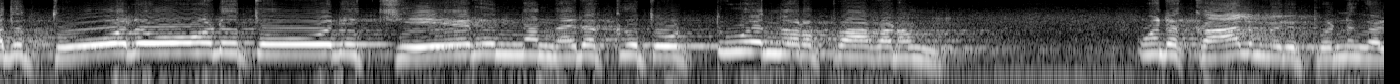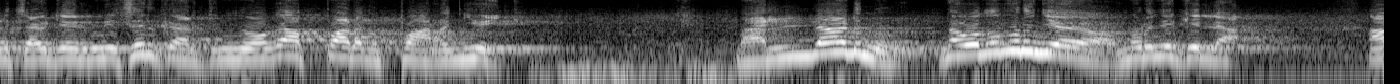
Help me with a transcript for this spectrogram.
അത് തോലോട് തോൽ ചേരുന്ന നിലയ്ക്ക് തൊട്ടു എന്നുറപ്പാകണം. ഓന്റെ കാലം ഒരു പെണ്ണും കളിച്ചായിട്ട് ഒരു മിസിൽ കാലത്ത് നോക അപ്പാടൊക്കെ പറഞ്ഞു വയ്ക്കും വല്ലാണ്ട് എന്നാ ഒന്ന് മുറിഞ്ഞോ? മുറിഞ്ഞിക്കില്ല ആ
